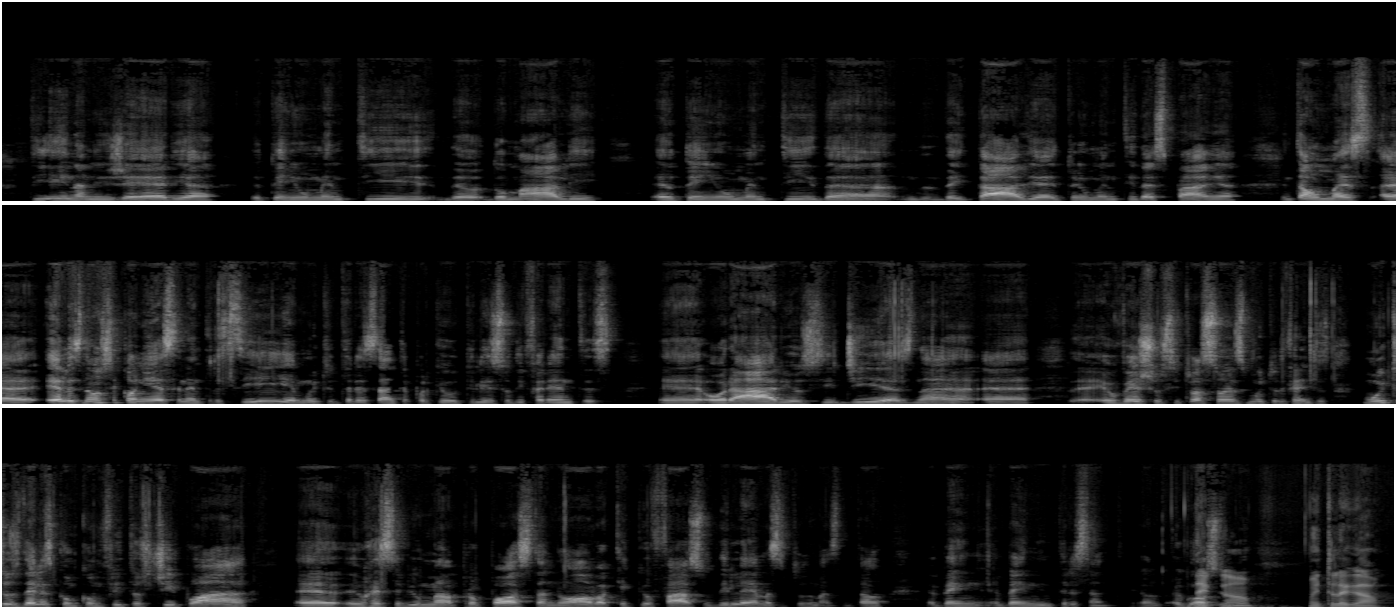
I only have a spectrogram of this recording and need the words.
na Nigéria, eu tenho um menti do, do Mali, eu tenho um menti da, da Itália, eu tenho um menti da Espanha. Então, mas é, eles não se conhecem entre si e é muito interessante porque eu utilizo diferentes é, horários e dias, né? É, eu vejo situações muito diferentes. Muitos deles com conflitos tipo, ah, é, eu recebi uma proposta nova, o que, que eu faço, dilemas e tudo mais. Então, é bem, é bem interessante. Eu, eu gosto. Legal. Muito. Muito legal.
